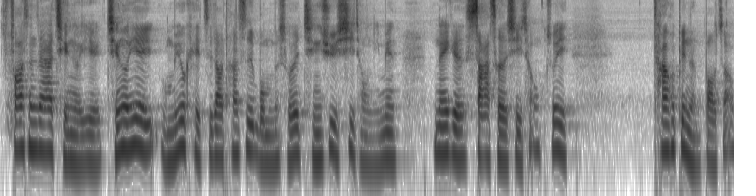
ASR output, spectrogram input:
发生在他前额叶，前额叶我们又可以知道，它是我们所谓情绪系统里面那个刹车系统，所以他会变得很暴躁。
